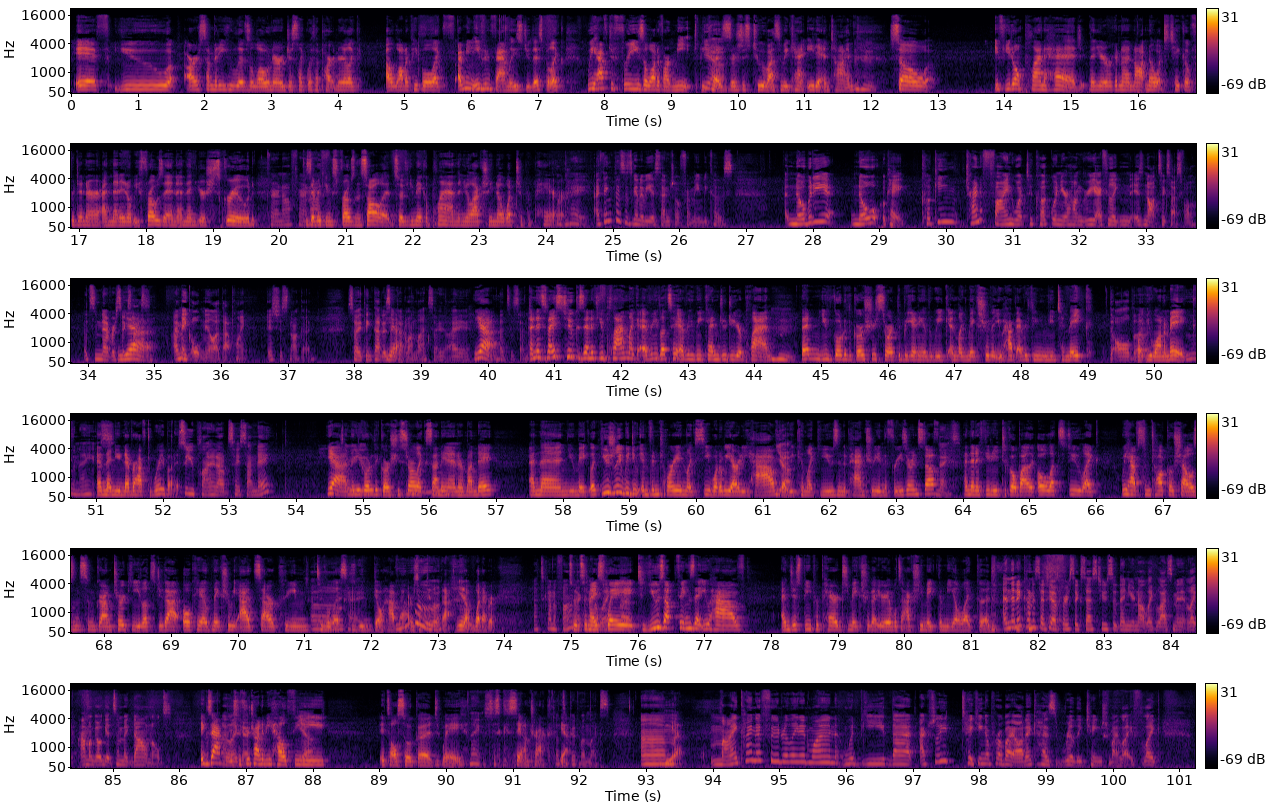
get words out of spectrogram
if you are somebody who lives alone or just like with a partner, like a lot of people, like, I mean, even families do this, but like, we have to freeze a lot of our meat because Yeah. Mm-hmm. there's just two of us and we can't eat it in time. So if you don't plan ahead, then you're gonna not know what to take out for dinner, and then it'll be frozen, and then you're screwed Fair enough. Fair because everything's frozen solid. So if you make a plan, then you'll actually know what to prepare. Okay, I think this is going to be essential for me because nobody, no, okay, cooking, trying to find what to cook when you're hungry, I feel like is not successful. It's never success. Yeah. I make oatmeal at that point. It's just not good. So I think that is Yeah. a good one, Lex. I, I Yeah. That's essential. And it's nice too because then if you plan like every let's say every weekend you do your plan, Mm-hmm. then you go to the grocery store at the beginning of the week and like make sure that you have everything you need to make the, all the what you want to make, Ooh, nice. and then you never have to worry about it. So you plan it out, say Sunday. Yeah, and then you go to the grocery store like Sunday night or Monday, and then you make like usually we do inventory and like see what do we already have Yeah. that we can like use in the pantry and the freezer and stuff. Nice. And then if you need to go buy like oh let's do like we have some taco shells and some ground turkey, let's do that. Okay, I'll make sure we add sour cream to the Oh, list because okay. we don't have that or something like that. You know, whatever. That's kind of fun. So it's a nice like way that. to use up things that you have and just be prepared to make sure that you're able to actually make the meal like good. And then it kind of sets you up for success too. So then you're not like last minute, like I'm gonna go get some McDonald's. Exactly. Like so if it. you're trying to be healthy, Yeah. it's also a good way Nice. to stay on track. That's yeah. a good one, Lex. Um, yeah. My kind of food related one would be that actually taking a probiotic has really changed my life. Like,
